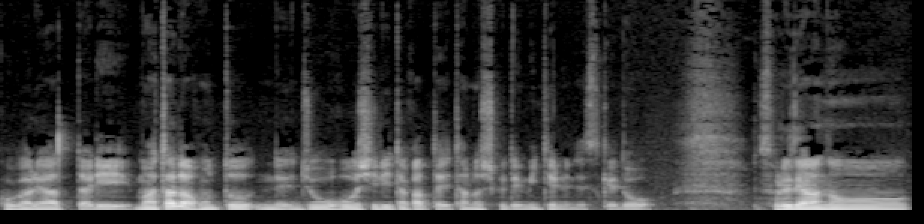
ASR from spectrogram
憧れあったりまあただ本当ね情報を知りたかったり楽しくて見てるんですけどそれであの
